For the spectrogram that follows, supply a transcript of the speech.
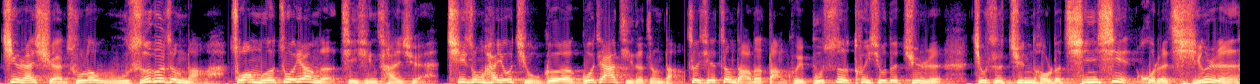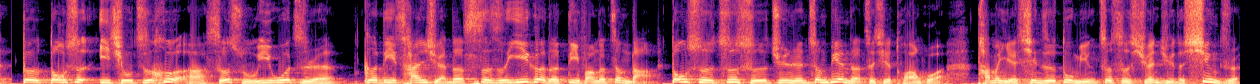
竟然选出了五十个政党啊，装模作样的进行参选，其中还有九个国家级的政党。这些政党的党魁不是退休的军人，就是军头的亲信或者情人，都都是一丘之貉啊，蛇鼠一窝之人。各地参选的四十一个的地方的政党，都是支持军人政变的这些团伙，他们也心知肚明这次选举的性质。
